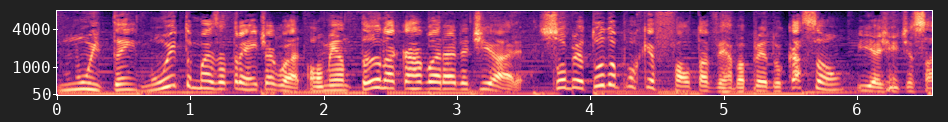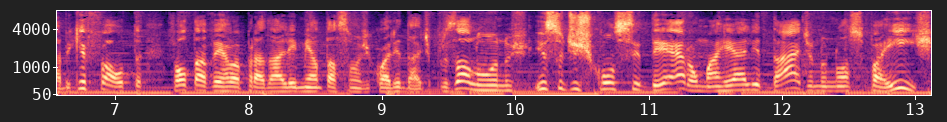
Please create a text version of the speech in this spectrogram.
muito, hein? Muito mais atraente agora. Aumentando a carga horária diária. Sobretudo porque falta verba para educação, e a gente sabe que falta. Falta verba para dar alimentação de qualidade para os alunos. Isso desconsidera uma realidade no nosso país,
